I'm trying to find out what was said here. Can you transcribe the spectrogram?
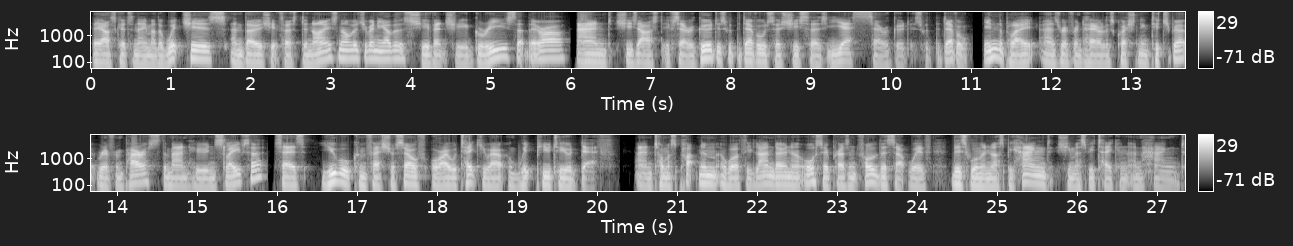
They ask her to name other witches, and though she at first denies knowledge of any others, she eventually agrees that there are. And she's asked if Sarah Good is with the devil, so she says, yes, Sarah Good is with the devil. In the play, as Reverend Hale is questioning Tituba, Reverend Parris, the man who enslaves her, says, You will confess yourself, or I will take you out and whip you to your death. And Thomas Putnam, a wealthy landowner also present, followed this up with, This woman must be hanged, she must be taken and hanged.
